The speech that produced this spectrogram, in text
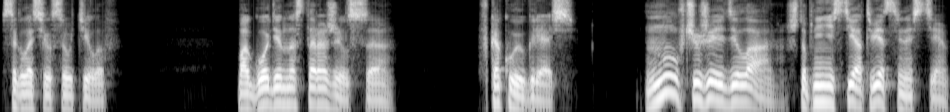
согласился Утилов. Погодин насторожился. В какую грязь? Ну, в чужие дела, чтоб не нести ответственности.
